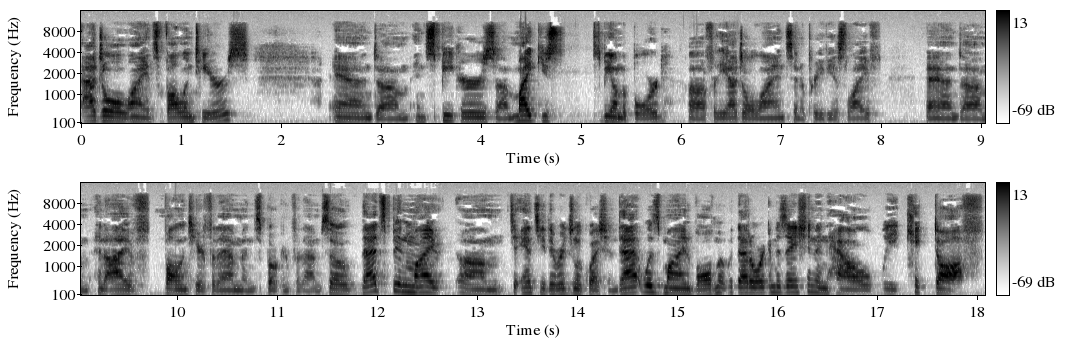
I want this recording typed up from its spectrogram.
Agile Alliance volunteers and um, and speakers. Uh, Mike used to be on the board uh, for the Agile Alliance in a previous life and um, and I've volunteered for them and spoken for them. So that's been my um, to answer the original question. That was my involvement with that organization and how we kicked off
